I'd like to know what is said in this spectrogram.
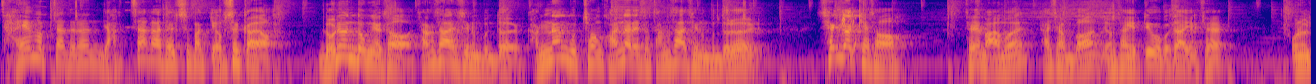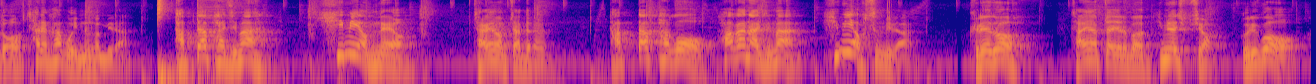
자영업자들은 약자가 될 수밖에 없을까요? 논현동에서 장사하시는 분들, 강남구청 관할에서 장사하시는 분들을 생각해서 제 마음을 다시 한번 영상에 띄워보자 이렇게 오늘도 촬영하고 있는 겁니다. 답답하지만 힘이 없네요. 자영업자들은 답답하고 화가 나지만 힘이 없습니다. 그래도 자영업자 여러분 힘내십시오. 그리고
